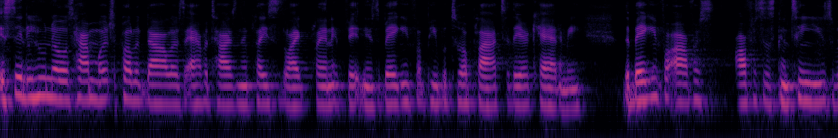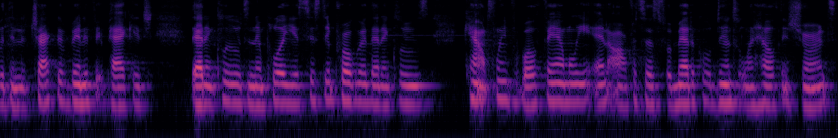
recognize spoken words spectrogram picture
is sending who knows how much public dollars advertising in places like Planet Fitness, begging for people to apply to their academy. The begging for office, officers continues with an attractive benefit package that includes an employee assistance program that includes counseling for both family and officers for medical, dental, and health insurance,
